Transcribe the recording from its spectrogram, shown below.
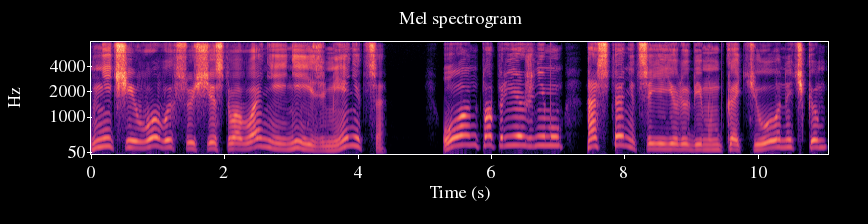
ничего в их существовании не изменится. Он по-прежнему останется ее любимым котеночком,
